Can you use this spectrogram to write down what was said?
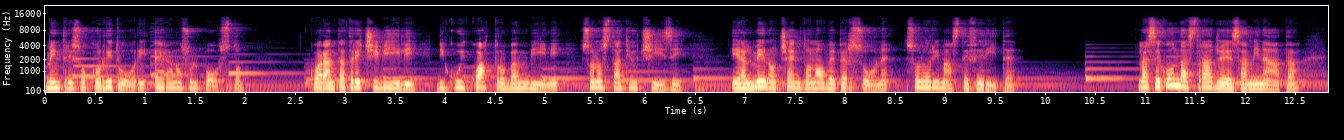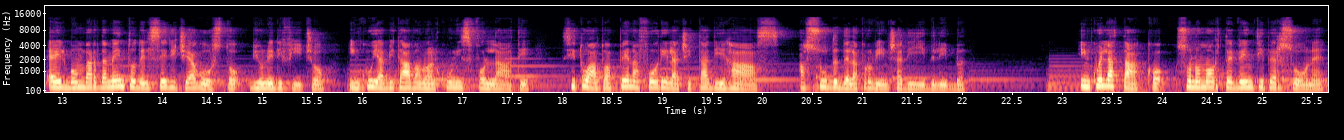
mentre i soccorritori erano sul posto. 43 civili, di cui 4 bambini, sono stati uccisi e almeno 109 persone sono rimaste ferite. La seconda strage esaminata è il bombardamento del 16 agosto di un edificio in cui abitavano alcuni sfollati, situato appena fuori la città di Haas, a sud della provincia di Idlib. In quell'attacco sono morte 20 persone,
